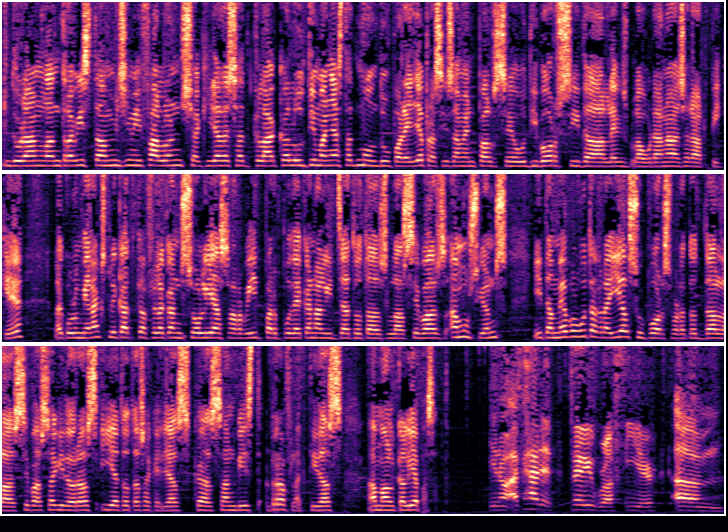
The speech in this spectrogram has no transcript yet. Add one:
Durant l'entrevista amb Jimmy Fallon, Shakira ha deixat clar que l'últim any ha estat molt dur per ella, precisament pel seu divorci de l'ex-blaurana Gerard Piqué. La colombiana ha explicat que fer la cançó li ha servit per poder canalitzar totes les seves emocions i també ha volgut agrair el suport, sobretot de les seves seguidores i a totes aquelles que s'han vist reflectides amb el que li ha passat. You know, I've had a very rough year. Um,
